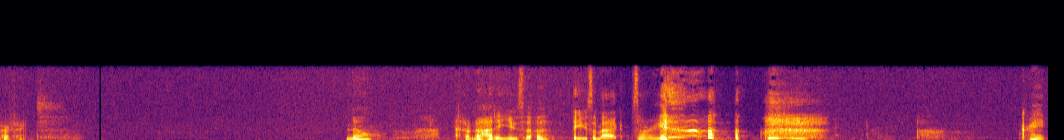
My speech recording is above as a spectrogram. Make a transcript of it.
Perfect. No? I don't know how to use a, I use a Mac, sorry. Great.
